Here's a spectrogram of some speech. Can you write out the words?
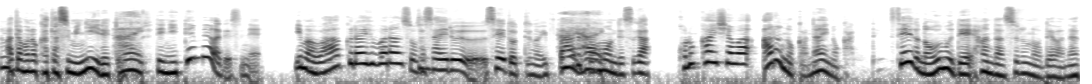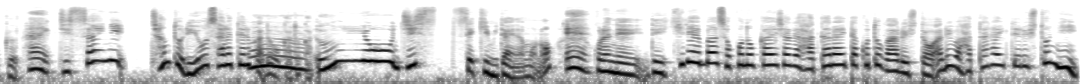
うん頭の片隅に入れておく。はいで、2点目はですね、今ワークライフバランスを支える制度っていうのはいっぱいあると思うんですが、この会社はあるのかないのかって、制度の有無で判断するのではなく、はい。実際にちゃんと利用されてるかどうかとか、運用実績みたいなもの。ええ。これね、できればそこの会社で働いたことがある人、あるいは働いてる人に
